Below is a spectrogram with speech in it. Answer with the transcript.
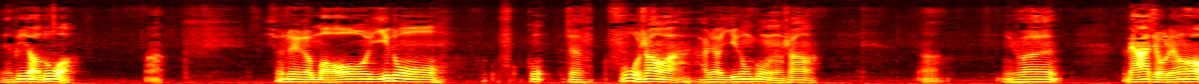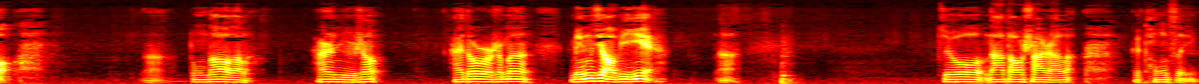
也比较多，像这个某移动供这服务商吧，还是叫移动供应商，啊，你说俩九零后，啊，动刀子了，还是女生，还都是什么名校毕业，啊，最后拿刀杀人了，给捅死一个，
